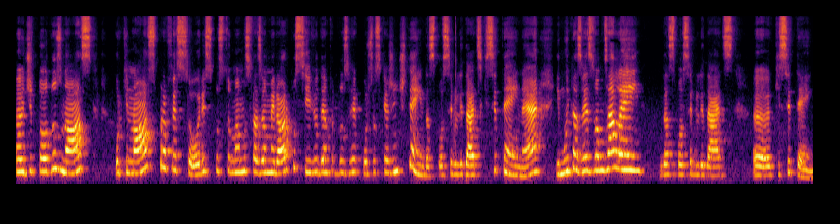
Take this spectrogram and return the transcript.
uh, de todos nós, porque nós, professores, costumamos fazer o melhor possível dentro dos recursos que a gente tem, das possibilidades que se tem, né? E muitas vezes vamos além das possibilidades uh, que se tem.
